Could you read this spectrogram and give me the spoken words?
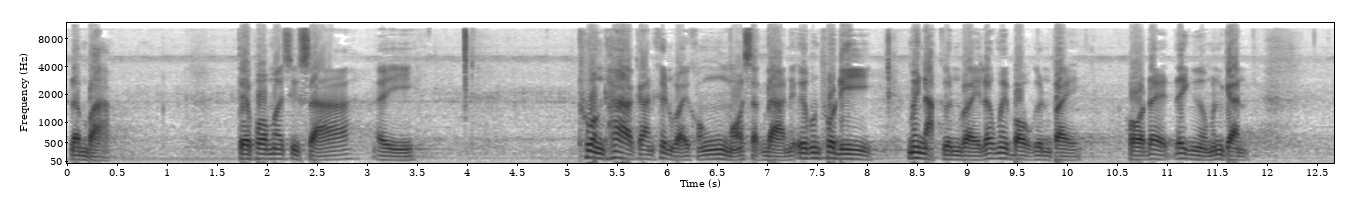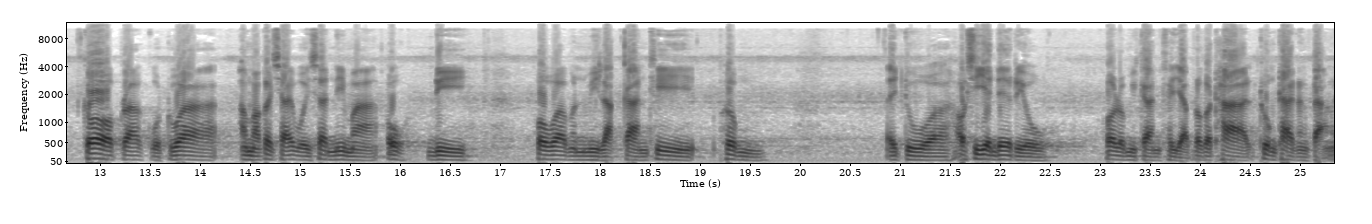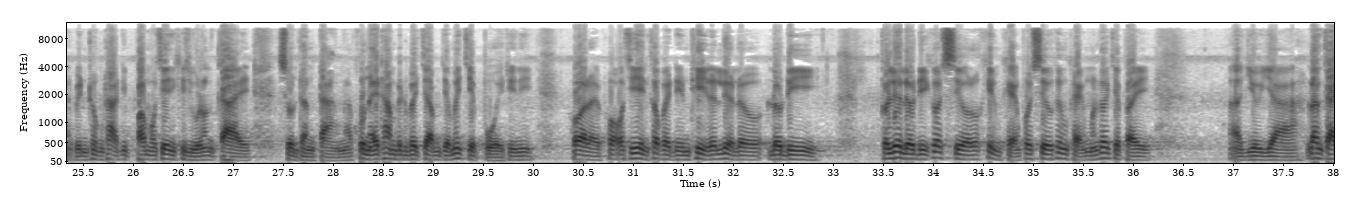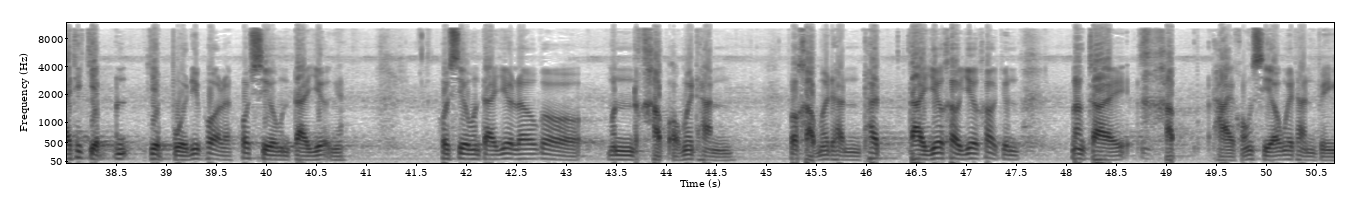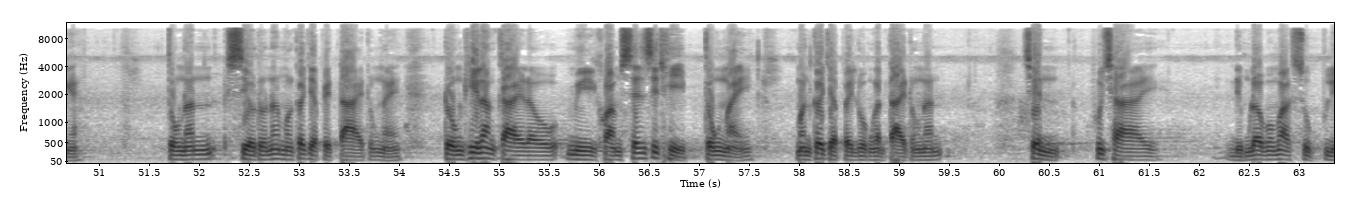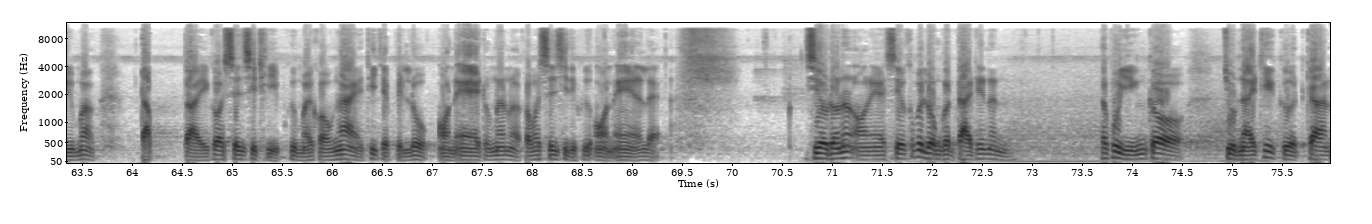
ลำบาก แต่พอมาศึกษาไอ้ท่วงท่าการเคลื่อนไหวของหมอสักดาเนี่ยเออมันพอดี ไม่หนักเกินไปแล้วไม่เบาเกินไป พอได้ได้เหงื่อเหมือนกัน ก็ปรากฏว่าอามาก็ใช้เวอร์ชันนี้มา โอ้ดี เพราะว่ามันมีหลักการที่เพิ่มไอตัวออกซิเจนได้เร็ว เพราะเรามีการขยับแล้วก็ท่าท่วงท่าต่างๆ เป็นท่วงท่าที่ปั๊มออกซิเจนคืออยู่ร่างกายส่วนต่างๆนะคนไหนทำเป็นประจำจะไม่เจ็บป่วยทีนี้เพราะอะไรเพราะออกซิเจนเข้าไปเต็มที่แล้วเลือดเราเราดีพอเลือดเราดีก็เซลล์เราเข้มแข็งพอเซลล์เข้มแข็งมันก็จะไปเยียวยา ร่างกายที่เจ็บเจ็บป่วยนี่เพราะอะไรเพราะเซลล์มันตายเยอะไงพอเซลล์มันตายเยอะแล้วก็มันขับออกไม่ทันพอขับไม่ทัน ถ้าตายเยอะเข้าเยอะเข้าจนร่างกายขับถ่ายของเสียออกไม่ทันเป็นไง ตรงนั้นเซลล์ตรงนั้นมันก็จะไปตายตรงไหน ตรงที่ร่างกายเรามีความ sensitive ตรงไหน มันก็จะไปรวมกันตายตรงนั้น เช่นผู้ชายดื่มเหล้ามากๆสูบบุหรี่มากตับไตก็ sensitive คือหมายความง่ายที่จะเป็นโรคอ่อนแอตรงนั้นหมายความว่า sensitive คืออ่อนแอนั่นแหละเซลล์ตรงนั้นอ่อนแอเซลล์เขาไปรวมกันตายที่นั่นถ้าผู้หญิงก็จุดไหนที่เกิดการ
